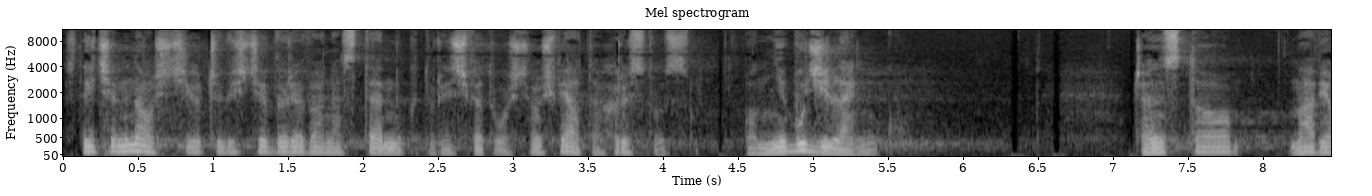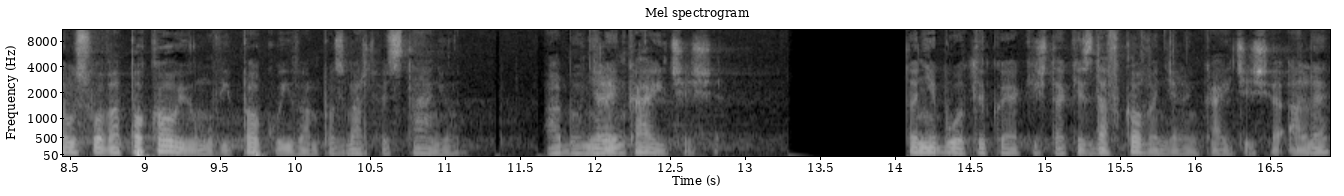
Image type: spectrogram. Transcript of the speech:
Z tej ciemności oczywiście wyrywa nas ten, który jest światłością świata, Chrystus. On nie budzi lęku. Często mawiał słowa pokoju, mówi pokój wam po zmartwychwstaniu, albo nie lękajcie się. To nie było tylko jakieś takie zdawkowe nie lękajcie się, ale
